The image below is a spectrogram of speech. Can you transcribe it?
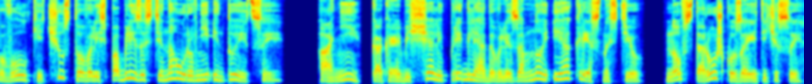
Волки чувствовались поблизости на уровне интуиции. Они, как и обещали, приглядывали за мной и окрестностью, но в старушку за эти часы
